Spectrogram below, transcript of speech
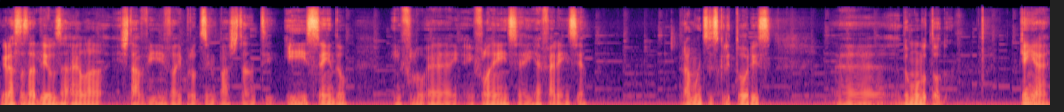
graças a Deus ela está viva e produzindo bastante e sendo influ, é, influência e referência para muitos escritores é, do mundo todo. Quem é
